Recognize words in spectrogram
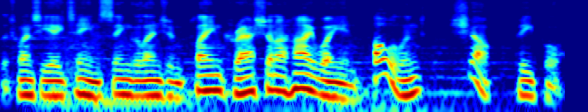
The 2018 single engine plane crash on a highway in Poland shocked people.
